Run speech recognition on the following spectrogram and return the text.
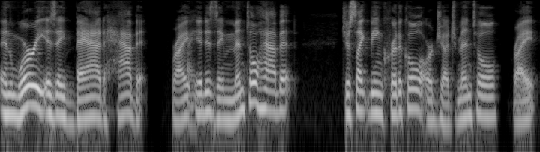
And worry is a bad habit, right? Right. It is a mental habit, just like being critical or judgmental, right?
